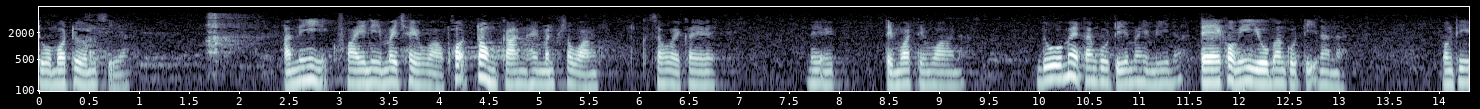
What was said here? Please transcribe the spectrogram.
ตัวมอเตอร์มันเสีย อันนี้ไฟนี่ไม่ใช่ว่า เพราะต้องการให้มันสว่างสว่างไกลในเต็มวัดเต็มวานะ ดูแม่ตามกุฏิไม่มีนะแต่ก็มีอยู่บางกุฏินั่นนะบางที่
